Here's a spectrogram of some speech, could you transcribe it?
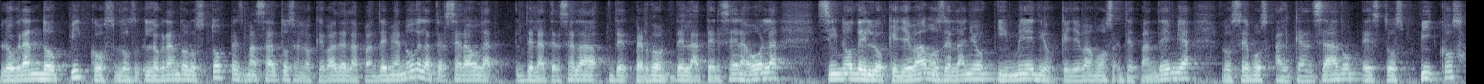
logrando picos, logrando los topes más altos en lo que va de la pandemia, no de la tercera ola, de la tercera, perdón, de la tercera ola, sino de lo que llevamos del año y medio que llevamos de pandemia, los hemos alcanzado estos picos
